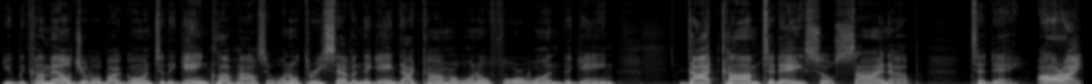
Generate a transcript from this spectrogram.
you become eligible by going to the Game Clubhouse at 1037thegame.com or 1041thegame.com today. So sign up today. All right.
